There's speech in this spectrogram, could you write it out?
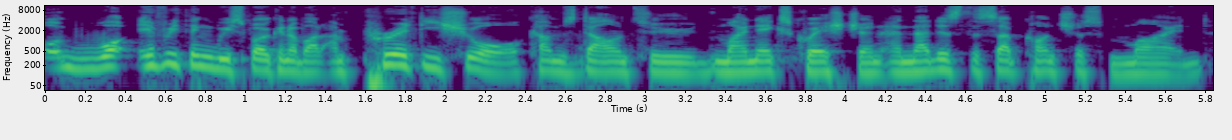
uh, what everything we've spoken about i'm pretty sure comes down to my next question and that is the subconscious mind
